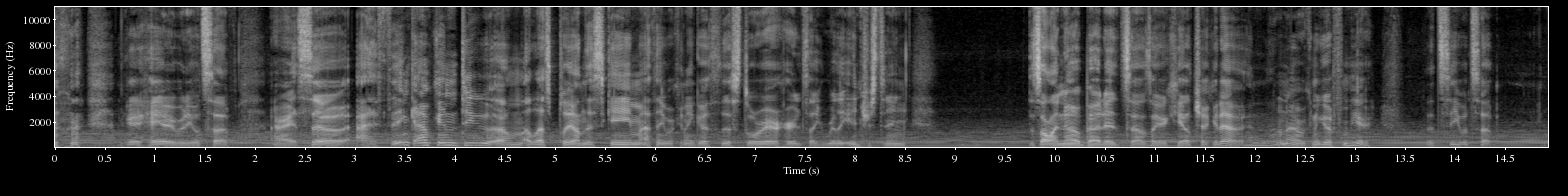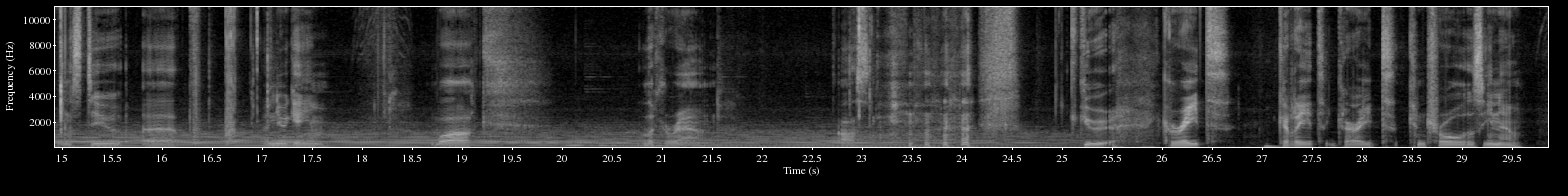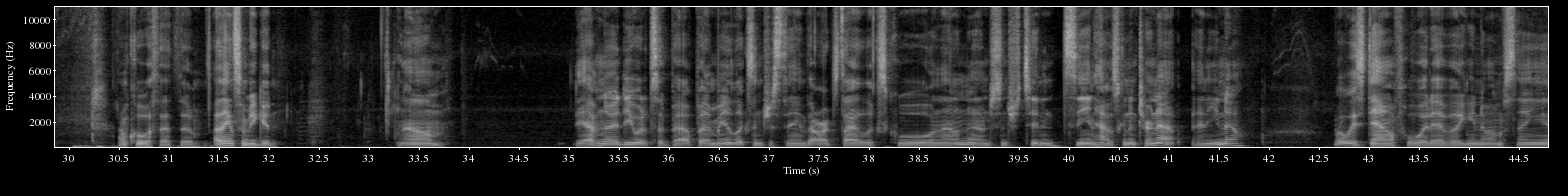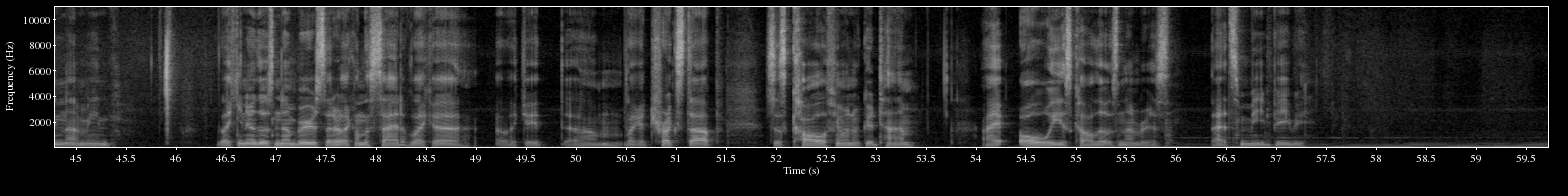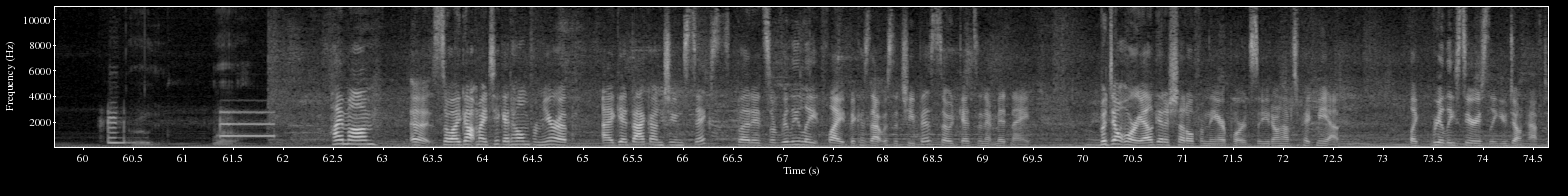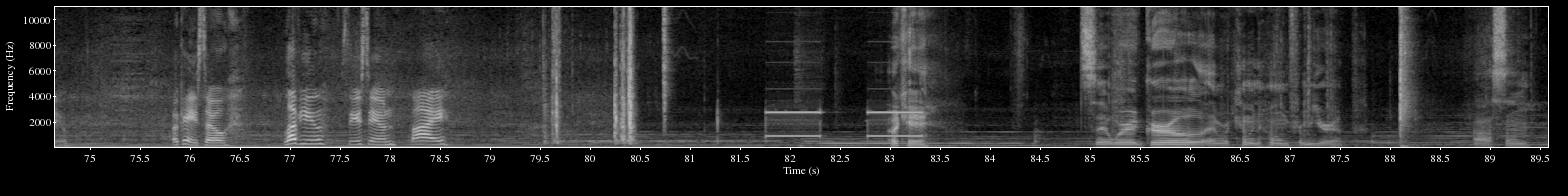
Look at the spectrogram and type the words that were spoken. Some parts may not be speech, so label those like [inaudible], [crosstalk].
[laughs] okay, hey everybody, what's up? Alright, so I think I'm gonna do um, a let's play on this game. I think we're gonna go through the story. I heard it's like really interesting. That's all I know about it, so I was like, okay, I'll check it out. And I don't know, we're gonna go from here. Let's see what's up. Let's do uh, a new game. Walk, look around. Awesome. [laughs] Good. Great great, great controls, you know. I'm cool with that though. I think it's gonna be good. Um, yeah, I have no idea what it's about, but I mean, it looks interesting. The art style looks cool, and I don't know. I'm just interested in seeing how it's gonna turn out. And you know, I'm always down for whatever. You know what I'm saying? I mean, like you know those numbers that are like on the side of like a like a um like a truck stop. It says call if you want a good time. I always call those numbers. That's me, baby. Whoa. Hi, Mom. Uh, so I got my ticket home from Europe. I get back on June 6th, but it's a really late flight because that was the cheapest, so it gets in at midnight. But don't worry, I'll get a shuttle from the airport so you don't have to pick me up. Like, really seriously, you don't have to. Okay, so love you. See you soon. Bye. Okay. So we're a girl and we're coming home from Europe. Awesome.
